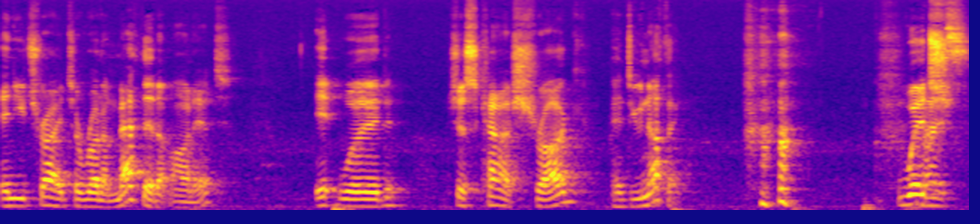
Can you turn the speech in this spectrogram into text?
and you tried to run a method on it, it would just kind of shrug and do nothing, which Nice.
